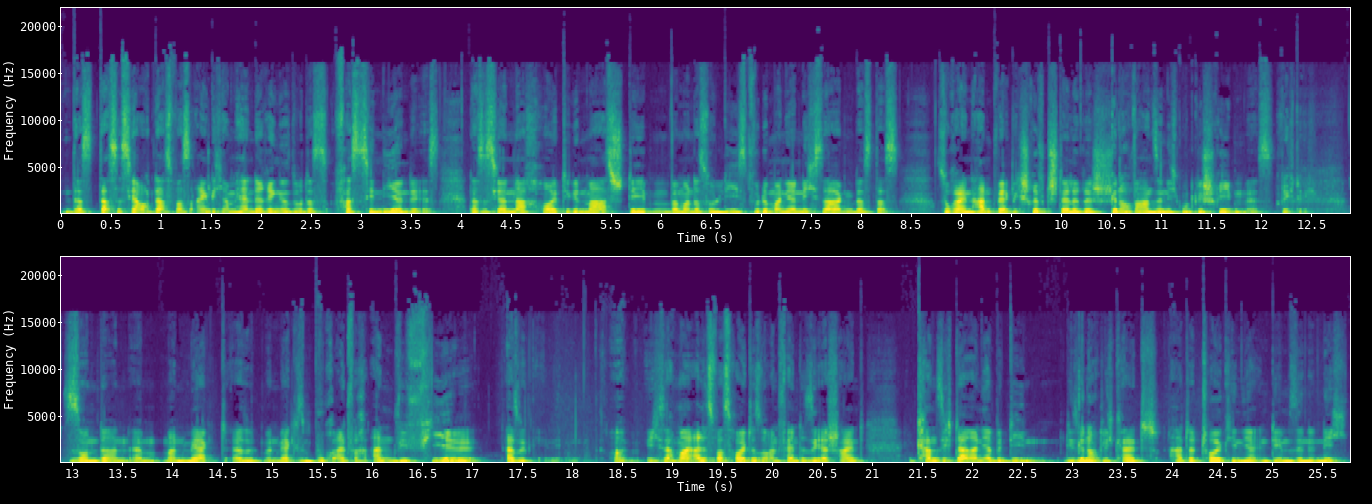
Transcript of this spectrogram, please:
das, das ist ja auch das, was eigentlich am Herrn der Ringe so das Faszinierende ist. Das ist ja nach heutigen Maßstäben, wenn man das so liest, würde man ja nicht sagen, dass das so rein handwerklich, schriftstellerisch Genau. wahnsinnig gut geschrieben ist Richtig. sondern ähm, man merkt, also man merkt diesem Buch einfach an, wie viel, also ich sag mal, alles, was heute so an Fantasy erscheint, kann sich daran ja bedienen. Diese Genau. Möglichkeit hatte Tolkien ja in dem Sinne nicht.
